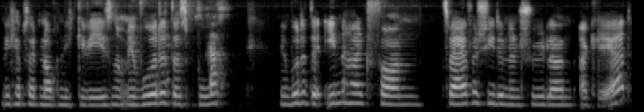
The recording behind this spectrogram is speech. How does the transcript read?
Und ich habe es halt noch nicht gelesen und mir wurde das Buch, mir wurde der Inhalt von zwei verschiedenen Schülern erklärt.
